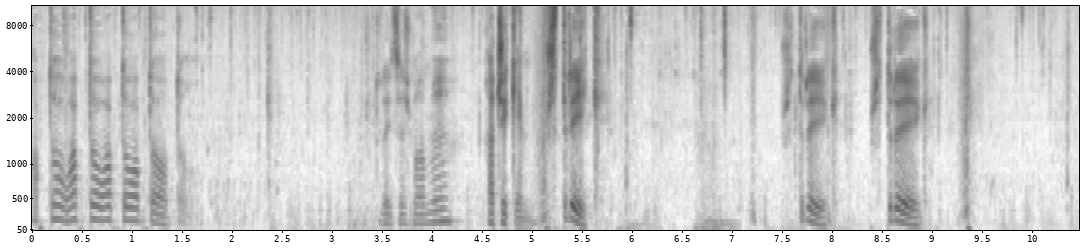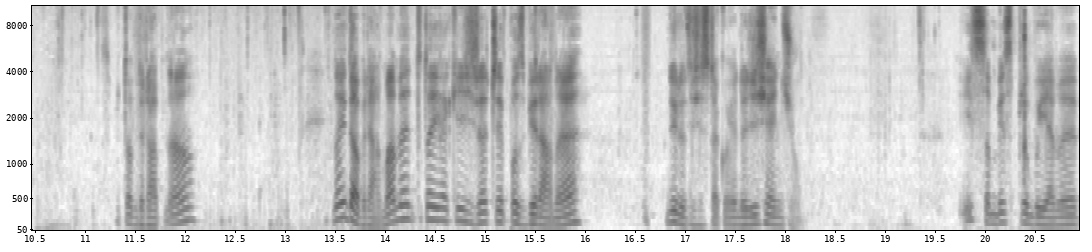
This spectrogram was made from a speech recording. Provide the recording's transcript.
Łap to, łap to, łap to, łap to, łap to. Tutaj coś mamy. Haczykiem. Przytryk. Przytryk. Przytryk. Sobie to. No i dobra, mamy tutaj jakieś rzeczy pozbierane. Ile to się stakuje? Do 10. I sobie spróbujemy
